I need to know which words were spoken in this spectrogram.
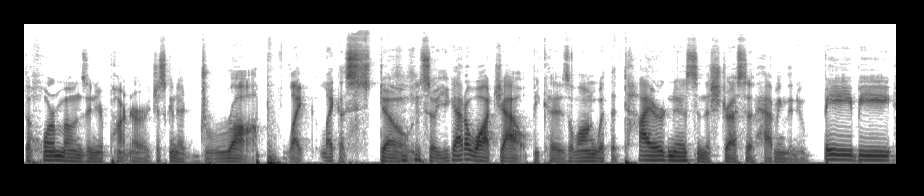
the hormones in your partner are just going to drop like like a stone. so you got to watch out because along with the tiredness and the stress of having the new baby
